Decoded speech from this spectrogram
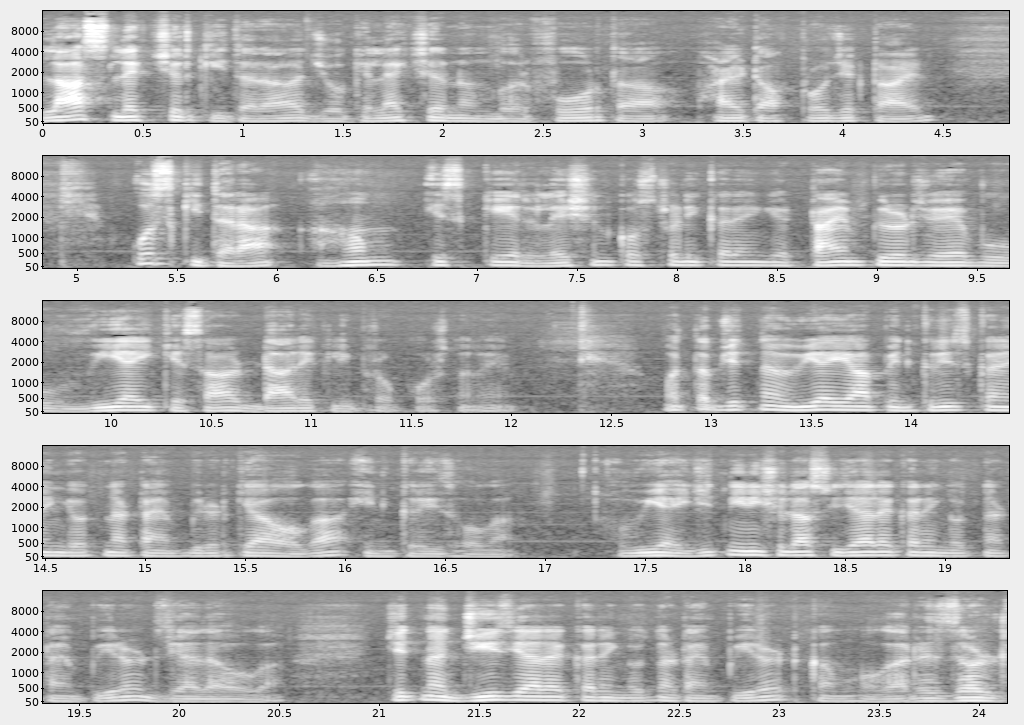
last lecture की तरह, जो कि लेक्चर नंबर फोर था हाइट ऑफ़ प्रोजेक्टाइल उसकी तरह हम इसके रिलेशन को स्टडी करेंगे। टाइम पीरियड जो है वो वी आई के साथ डायरेक्टली प्रोपोर्शनल है। मतलब जितना वी आई आप इंक्रीज़ करेंगे, उतना टाइम पीरियड क्या होगा? इंक्रीज़ होगा। वी आई जितनी इनिशियल ज़्यादा करेंगे, उतना टाइम पीरियड ज़्यादा होगा। जितना जी ज़्यादा करेंगे, उतना टाइम पीरियड कम होगा। Result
